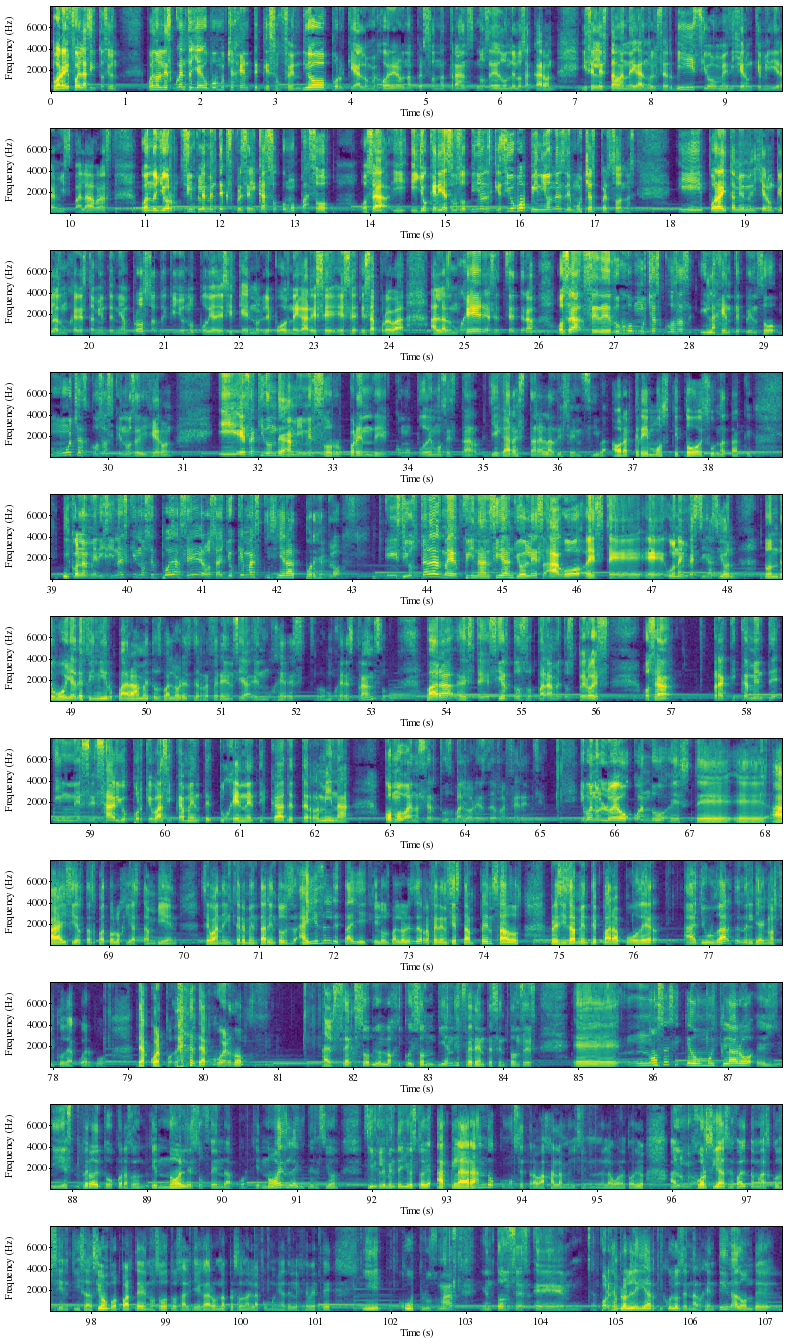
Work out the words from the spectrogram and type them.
por ahí fue la situación. Bueno, les cuento, ya hubo mucha gente que se ofendió porque a lo mejor era una persona trans, no sé de dónde lo sacaron, y se le estaba negando el servicio, me dijeron que midiera mis palabras, cuando yo simplemente expresé el caso como pasó. O sea, y, y yo quería sus opiniones, que sí hubo opiniones de muchas personas. Y por ahí también me dijeron que las mujeres también tenían próstata, que yo no podía decir que no, le puedo negar ese, esa prueba a las mujeres, etc. O sea, se dedujo muchas cosas y la gente pensó muchas cosas que no se dijeron. Y es aquí donde a mí me sorprende cómo podemos estar, llegar a estar a la defensiva. Ahora creemos que todo es un ataque. Y con la medicina es que no se puede hacer. O sea, yo qué más quisiera, por ejemplo, y si ustedes me financian, yo les hago este, eh, una investigación donde voy a definir parámetros, valores de referencia en mujeres, mujeres trans para este, ciertos parámetros. Pero es, o sea, prácticamente innecesario porque básicamente tu genética determina cómo van a ser tus valores de referencia. Y bueno, luego cuando este, eh, hay ciertas patologías también se van a incrementar. Entonces ahí es el detalle, que los valores de referencia están pensados precisamente para poder ayudarte en el diagnóstico de acuerdo, de acuerdo, de acuerdo al sexo biológico y son bien diferentes. Entonces, eh, no sé si quedó muy claro eh, y espero de todo corazón que no les ofenda porque no es la intención. Simplemente yo estoy aclarando cómo se trabaja la medicina en el laboratorio. A lo mejor si hace falta más concientización por parte de nosotros al llegar a una persona de la comunidad LGBT y Q más. Y entonces, eh, por ejemplo, leí artículos en Argentina donde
